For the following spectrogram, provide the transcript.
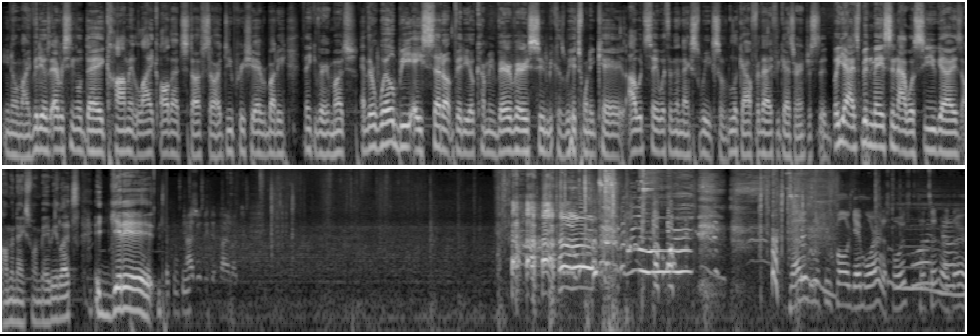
you know, my videos every single day, comment, like, all that stuff. So I do appreciate everybody. Thank you very much. And there will be a setup video coming very, very soon because we hit 20k. I would say within the next week. So look out for that if you guys are interested. But yeah, it's been Mason. I will see you guys on the next one, baby. Let's get it. that is what you call game awareness, boys. That's it right there.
